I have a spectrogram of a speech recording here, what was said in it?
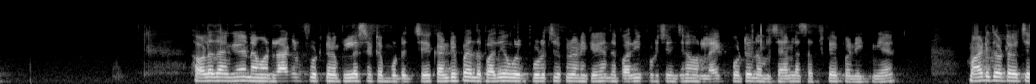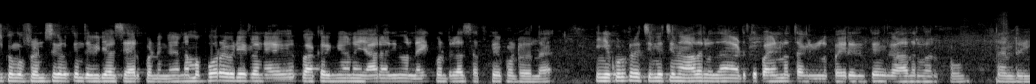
அவ்வளோதாங்க நம்ம ட்ராகன் ஃப்ரூட்க்கான பில்லர் செட்டப் முடிஞ்சு கண்டிப்பாக இந்த பதிவு உங்களுக்கு பிடிச்சிருக்குன்னு நினைக்கிறேன். இந்த பதிவு பிடிச்சிருந்துச்சுன்னா ஒரு லைக் போட்டு நம்ம சேனலை சப்ஸ்கிரைப் பண்ணிக்கோங்க. மாடி தோட்டம் வச்சிருக்கவங்க ஃப்ரெண்ட்ஸுகளுக்கு இந்த வீடியோ ஷேர் பண்ணுங்கள் நம்ம போகிற வீடியோக்களை நிறைய பேர் பார்க்குறீங்க. ஆனால் யாரும் அதிகமாக லைக் பண்ணுறதா சப்ஸ்கிரைப் பண்ணுறதில்ல நீங்கள் கொடுக்குற சின்ன சின்ன ஆதரவு தான். அடுத்து பயனுள்ள தகவல்களை பயிரிறதுக்கு எங்களுக்கு ஆதரவாக இருக்கும். நன்றி.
